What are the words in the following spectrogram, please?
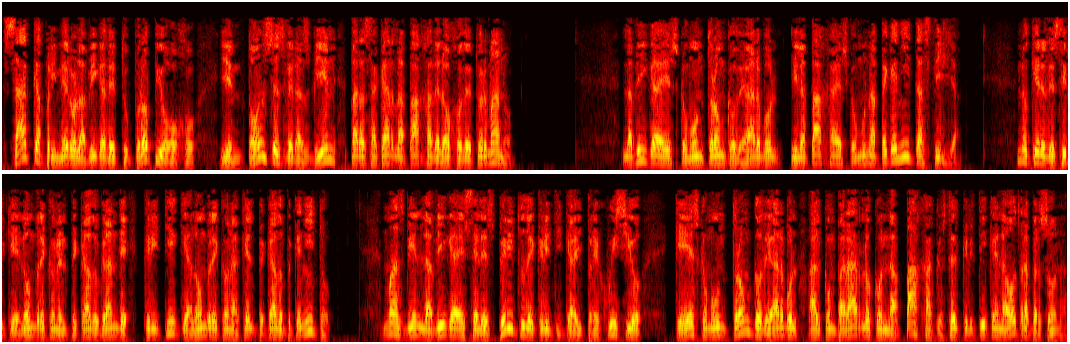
saca primero la viga de tu propio ojo, y entonces verás bien para sacar la paja del ojo de tu hermano. La viga es como un tronco de árbol, y la paja es como una pequeñita astilla. No quiere decir que el hombre con el pecado grande critique al hombre con aquel pecado pequeñito. Más bien la viga es el espíritu de crítica y prejuicio que es como un tronco de árbol al compararlo con la paja que usted critica en la otra persona.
